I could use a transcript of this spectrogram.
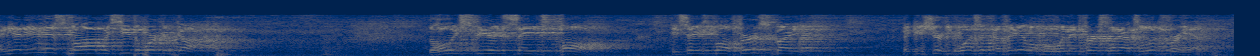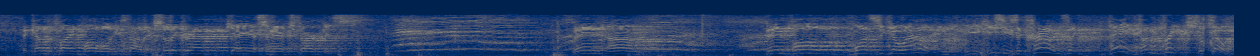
And yet in this mob we see the work of God. The Holy Spirit saves Paul. He saves Paul first by making sure he wasn't available when they first went out to look for him. They come to find Paul, well, he's not there. So they grab Gaius and Aristarchus. Then, um, then Paul wants to go out, and he, he sees a crowd. He's like, hey, time to preach. Let's go.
